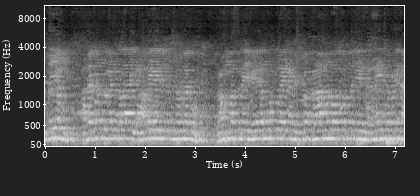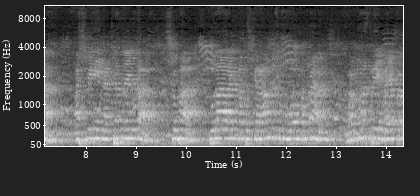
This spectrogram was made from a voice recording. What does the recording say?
ఉదయం పదకొండు గంటల యాభై ఐదు నిమిషములకు బ్రహ్మశ్రీ వేదమూర్తులైన విశ్వబ్రాహ్మణోత్తమచే నిర్ణయించబడిన అశ్విని నక్షత్ర యొక్క శుభ తులాలంక పుష్కరాంశ ముహూర్తమున బ్రహ్మశ్రీ మయప్రభు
